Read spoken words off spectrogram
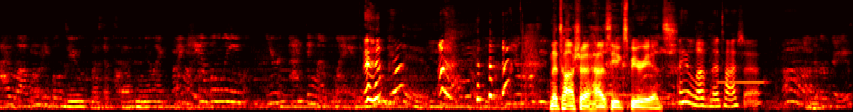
I love when people do messed up stuff and then they're like, I can't believe you're acting this way. Who did this? Natasha has the experience. I love Natasha. Ah, her face.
